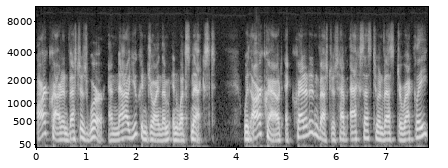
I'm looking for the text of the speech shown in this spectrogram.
Our crowd investors were, and now you can join them in what's next. With our crowd, accredited investors have access to invest directly,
